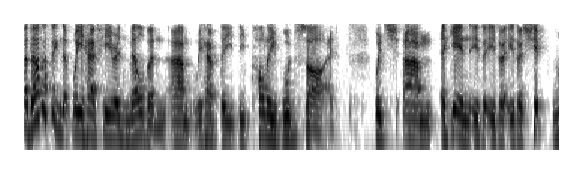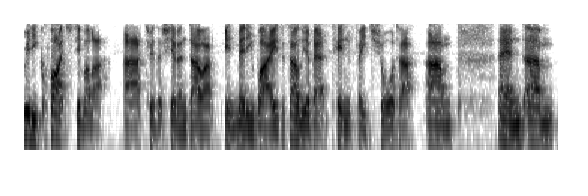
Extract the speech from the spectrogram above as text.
Another thing that we have here in Melbourne, um, we have the, the Polly Woodside, which um, again is a, is, a, is a ship really quite similar uh, to the Shenandoah in many ways. It's only about 10 feet shorter. Um, and um,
